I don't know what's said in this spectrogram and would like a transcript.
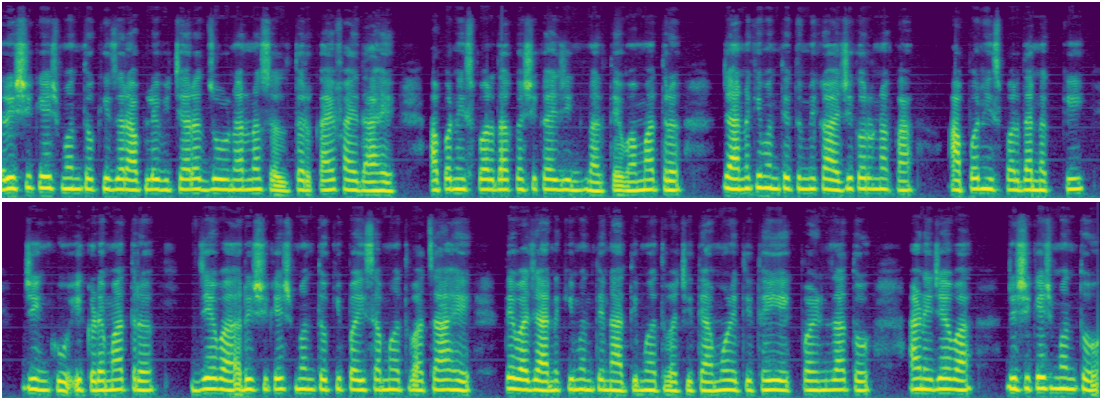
ऋषिकेश म्हणतो की जर आपले विचारच जुळणार नसेल तर काय फायदा आहे? आपण ही स्पर्धा कशी काय जिंकणार? तेव्हा मात्र जानकी म्हणते तुम्ही काळजी करू नका. आपण ही स्पर्धा नक्की जिंकू. इकडे मात्र जेव्हा ऋषिकेश म्हणतो की पैसा महत्त्वाचा आहे तेव्हा जानकी म्हणते नाती महत्त्वाची. त्यामुळे तिथेही एक पॉईंट जातो. आणि जेव्हा ऋषिकेश म्हणतो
